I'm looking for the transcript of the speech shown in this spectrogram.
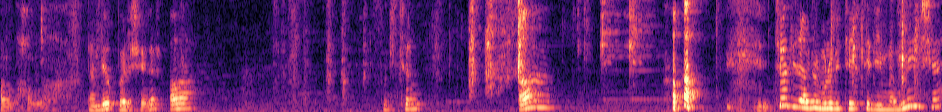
Allah Allah. Bende yok böyle şeyler. Aa. Bu gitarın Aa. Çok güzel dur bunu bir test edeyim ben. Bu neymiş ya?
